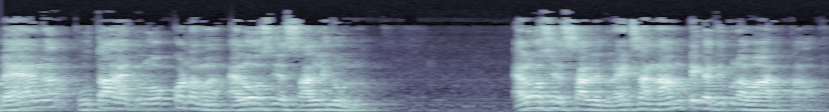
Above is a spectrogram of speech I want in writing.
බෑන පුතා ඇතුළු ඔක්කොටම ඇලෝසියස් සල්ලි දුන්නා. ඇලෝසියස් සල්ලි දුන්නා. ඒ නිසා නම් ටික තිබුණා වාර්තාවේ.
